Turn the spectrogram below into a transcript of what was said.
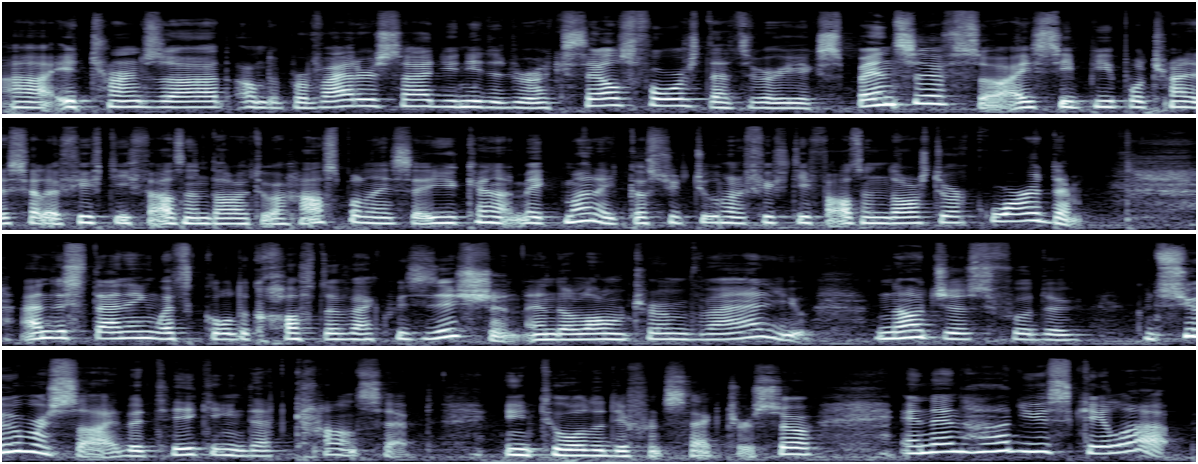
Uh, it turns out on the provider side, you need a direct sales force. That's very expensive. So I see people trying to sell a $50,000 to a hospital and they say, you cannot make money. It costs you $250,000 to acquire them. Understanding what's called the cost of acquisition and the long term value, not just for the consumer side, but taking that concept into all the different sectors. So, and then how do you scale up?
